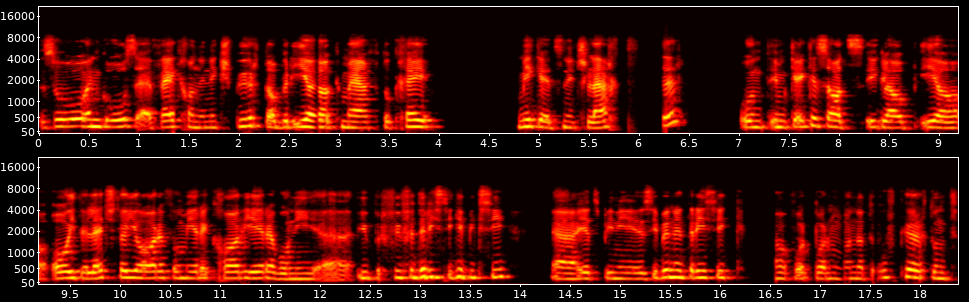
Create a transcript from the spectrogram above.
so einen großen Effekt habe ich nicht gespürt, aber ich habe gemerkt, okay, mir geht es nicht schlechter. Und im Gegensatz, ich glaube, ich habe auch in den letzten Jahren von meiner Karriere, wo ich äh, über 35 war, äh, jetzt bin ich 37, habe vor ein paar Monaten aufgehört und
